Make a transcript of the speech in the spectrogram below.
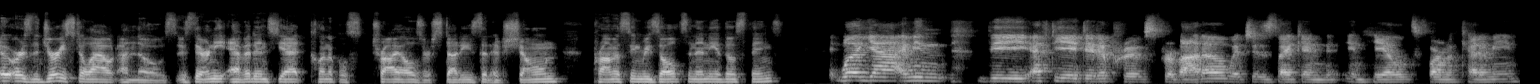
or is the jury still out on those? Is there any evidence yet clinical trials or studies that have shown promising results in any of those things? Well yeah i mean the fda did approve spravato which is like an inhaled form of ketamine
